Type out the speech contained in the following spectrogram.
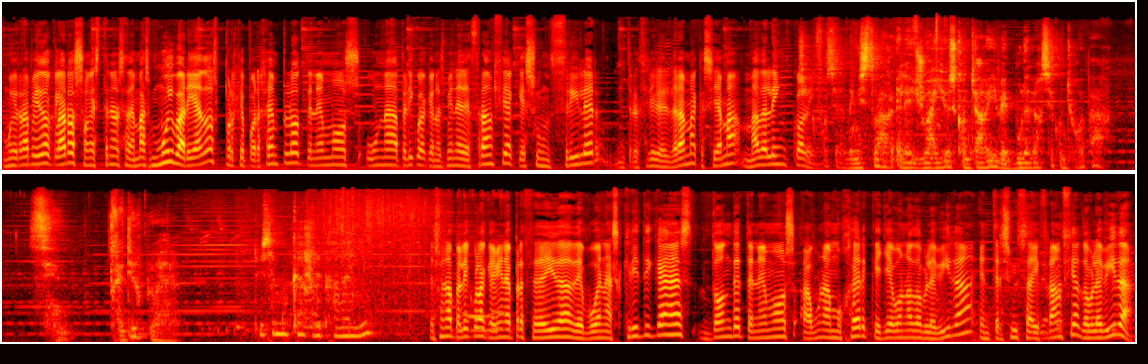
muy rápido, claro, son estrenos además muy variados, porque por ejemplo tenemos una película que nos viene de Francia, que es un thriller, entre thriller y drama, que se llama Madeleine Collins. fois, c'est la même histoire. Elle est joyeuse quand tu arrives et bouleversée quand tu repars. C'est très dur pour elle. Tu sais, mon cœur, je vais travailler. Es una película que viene precedida de buenas críticas, donde tenemos a una mujer que lleva una doble vida entre Suiza y Francia, doble vida,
